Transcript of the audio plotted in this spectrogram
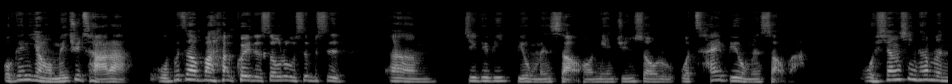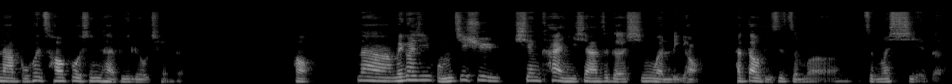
我跟你讲，我没去查啦，我不知道巴拉圭的收入是不是嗯 GDP 比我们少哦，年均收入我猜比我们少吧。我相信他们拿不会超过新台币六千的。好，那没关系，我们继续先看一下这个新闻里哦，它到底是怎么怎么写的。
